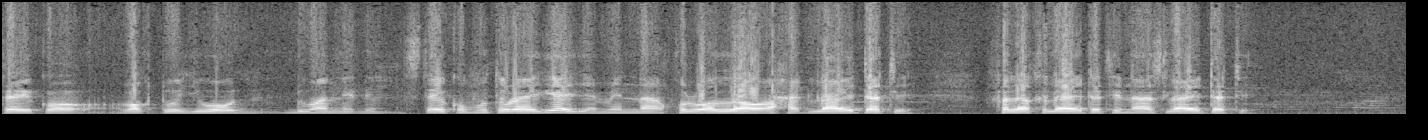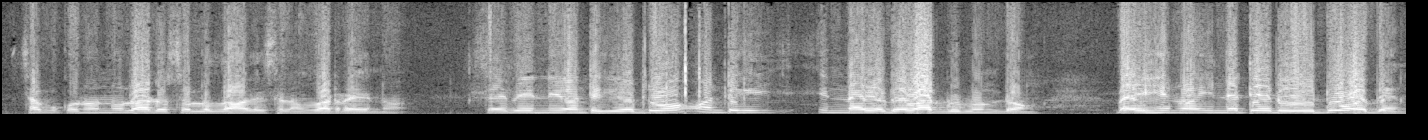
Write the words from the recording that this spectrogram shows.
tawi ko waktuji wow ɗumanni ɗin. So tawi ko futuro e gueeƴe minna qul wallahu ahad laawi tati falak laawi tati nas laawi tati saabu ko noon nulaaɗo sallllahu alih w sallam warrayno so tawi ɓenni on tigi yo duwo on tigi inna yoɓe wardu ɗum ɗon. Ɓay hino inneteɗo yo duwo ɓen.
